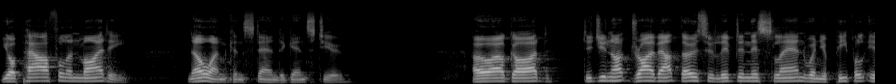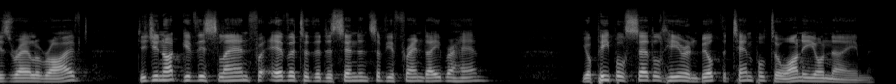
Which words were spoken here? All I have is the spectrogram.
You're powerful and mighty. No one can stand against you. O our God, did you not drive out those who lived in this land when your people Israel arrived? Did you not give this land forever to the descendants of your friend Abraham? Your people settled here and built the temple to honor your name.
